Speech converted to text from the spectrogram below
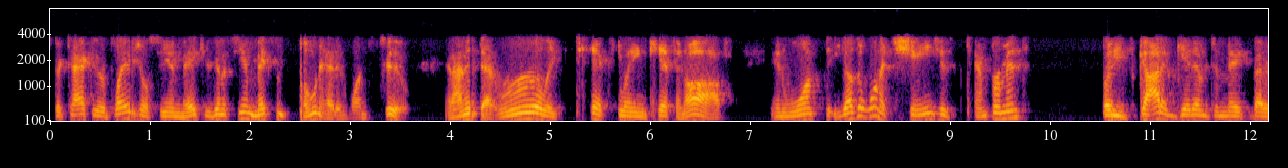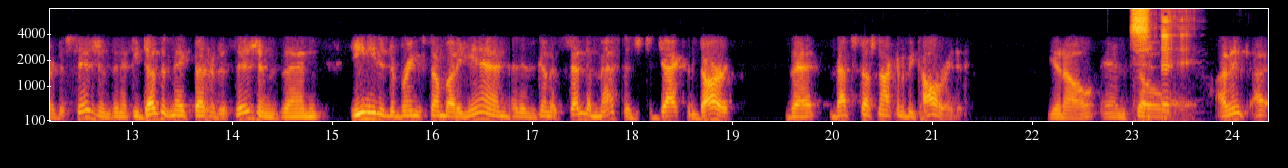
spectacular plays you'll see him make, you're going to see him make some boneheaded ones too. And I think that really ticks Lane Kiffin off. And wants to, he doesn't want to change his temperament, but he's got to get him to make better decisions. And if he doesn't make better decisions, then he needed to bring somebody in that is going to send a message to Jackson Dart that that stuff's not going to be tolerated. You know, and so I think I,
